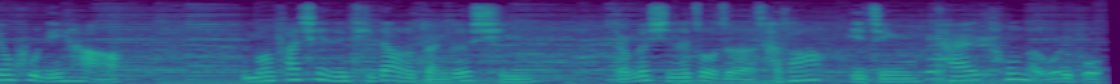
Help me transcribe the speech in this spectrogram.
用户你好，我们发现您提到了《短歌行》，《短歌行》的作者曹操已经开通了微博。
